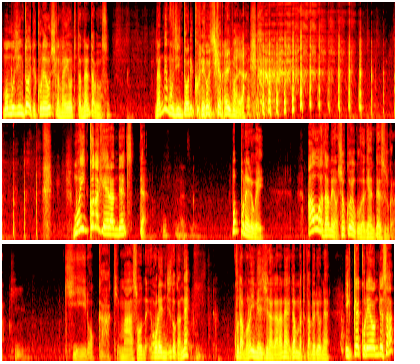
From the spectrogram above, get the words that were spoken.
もう無人島いてクレヨンしかないよって言ったら何食べます？なんで無人島にクレヨンしかない場合や？もう一個だけ選んでっつって。ポップな色がいい。青はダメよ。食欲が減退するから。黄色。か。きまあそうね。オレンジとかね。果物イメージしながらね頑張って食べるよね一回クレヨンでさ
